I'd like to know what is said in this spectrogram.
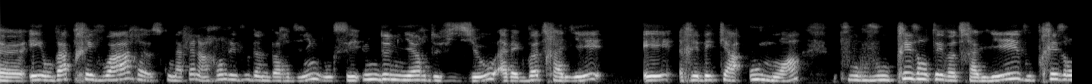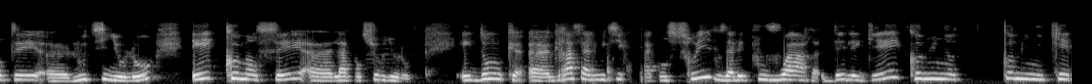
euh, et on va prévoir ce qu'on appelle un rendez-vous d'onboarding. Donc c'est une demi-heure de visio avec votre allié et Rebecca ou moi pour vous présenter votre allié, vous présenter euh, l'outil YOLO et commencer euh, l'aventure YOLO. Et donc, grâce à l'outil qu'on a construit, vous allez pouvoir déléguer, communiquer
